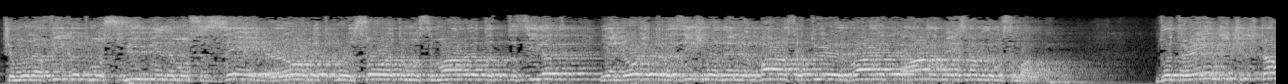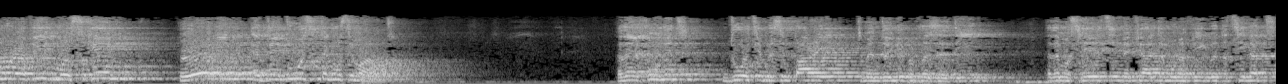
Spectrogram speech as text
që munafikët mos hipin dhe mos zënë rolet kryesore të muslimanëve të cilat janë role të rrezikshme dhe në bazë të tyre varet e ardhmja e Islamit dhe muslimanëve. Duhet të rendë që këta munafikë mos kenë rolin e drejtuesit tek muslimanët. Dhe e fundit, duhet që besimtari të mendojë mirë për vëllezërit e tij, edhe mos ecë me fjalët e munafikëve të cilat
